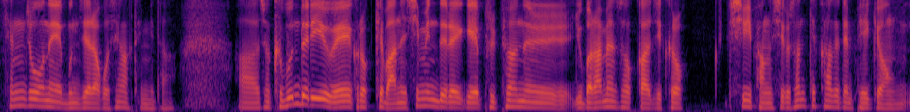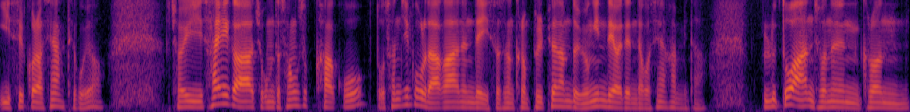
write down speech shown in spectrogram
생존의 문제라고 생각됩니다. 아, 저 그분들이 왜 그렇게 많은 시민들에게 불편을 유발하면서까지 그렇게 시위 방식을 선택하게 된 배경이 있을 거라 생각되고요. 저희 사회가 조금 더 성숙하고 또 선진국으로 나가는 데 있어서는 그런 불편함도 용인되어야 된다고 생각합니다. 물론 또한 저는 그런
